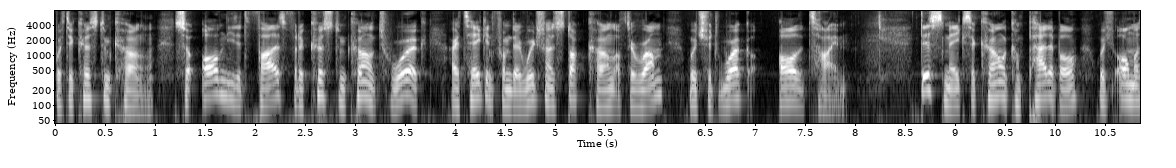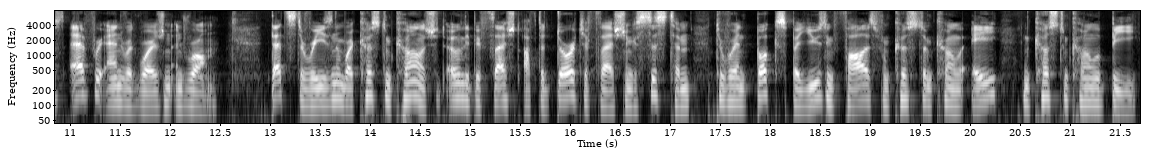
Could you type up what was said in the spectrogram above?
with the custom kernel. So all needed files for the custom kernel to work are taken from the original stock kernel of the ROM, which should work all the time. This makes a kernel compatible with almost every Android version and ROM. That's the reason why custom kernels should only be flashed after dirty flashing a system to prevent bugs by using files from custom kernel A and custom kernel B.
